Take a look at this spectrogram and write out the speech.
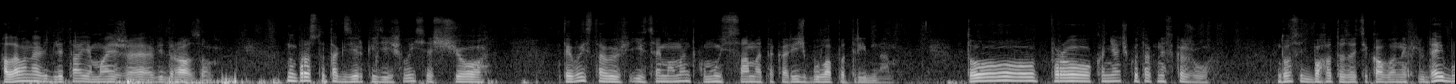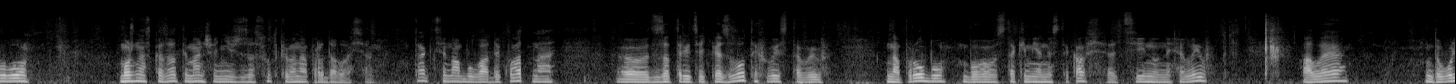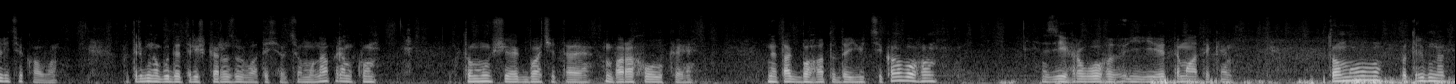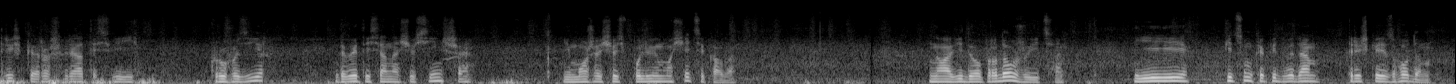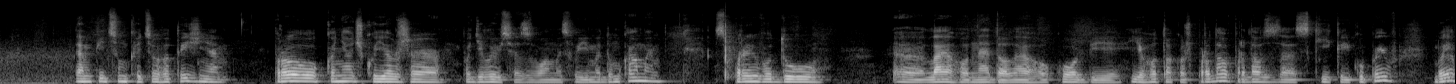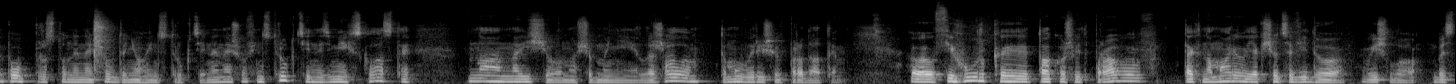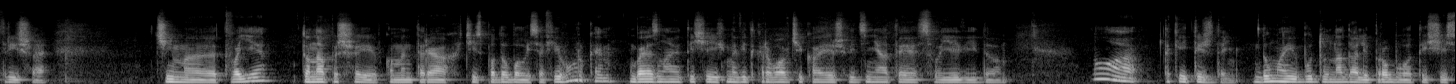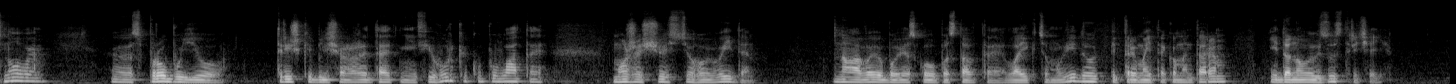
але вона відлітає майже відразу. Ну просто так зірки зійшлися, що ти виставив і в цей момент комусь саме така річ була потрібна. То про конячку так не скажу. Досить багато зацікавлених людей було. Можна сказати, менше ніж за сутки вона продалася. Так, ціна була адекватна. Е, За 35 злотих виставив на пробу, бо з таким я не стикався, ціну не гелив. Але доволі цікаво. Потрібно буде трішки розвиватися в цьому напрямку, тому що, як бачите, барахолки не так багато дають цікавого. з ігрового і тематики. Тому потрібно трішки розширяти свій кругозір, дивитися на щось інше. І може щось полюємо ще цікаве. Ну а відео продовжується. І підсумки підведемо трішки згодом. Там підсумки цього тижня. Про конячку я вже поділився з вами своїми думками. З приводу е, Лего, не Лего, Кобі. Його також продав, продав за скільки й купив, бо я попросту не знайшов до нього інструкції. Не знайшов інструкції, не зміг скласти. На навіщо воно, щоб мені лежало, тому вирішив продати. Е, Фігурки також відправив. Техномаріо, якщо це відео вийшло швидше, чим е, твоє, то напиши в коментарях, чи сподобалися фігурки, бо я знаю, ти ще їх не відкривав, чекаєш відзняти своє відео. Ну а такий тиждень. Думаю, буду надалі пробувати щось нове. Е, Спробую трішки більш раритетні фігурки купувати. Може, щось з цього вийде. Ну а ви обов'язково поставте лайк цьому відео, підтримайте коментарем і до нових зустрічей!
